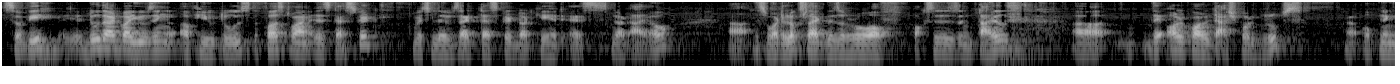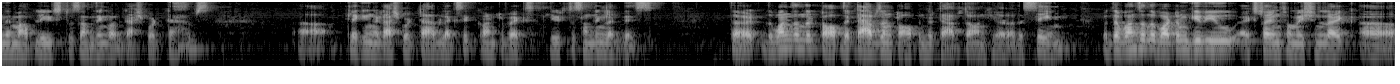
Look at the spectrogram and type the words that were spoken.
So we do that by using a few tools. The first one is TestGrid which lives at testgrid.k8s.io. Uh, this is what it looks like. There's a row of boxes and tiles. Uh, they all call dashboard groups. Uh, opening them up leads to something called dashboard tabs. Uh, clicking a dashboard tab like Contribex leads to something like this. The, the ones on the top, the tabs on top and the tabs down here are the same, but the ones on the bottom give you extra information like uh,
